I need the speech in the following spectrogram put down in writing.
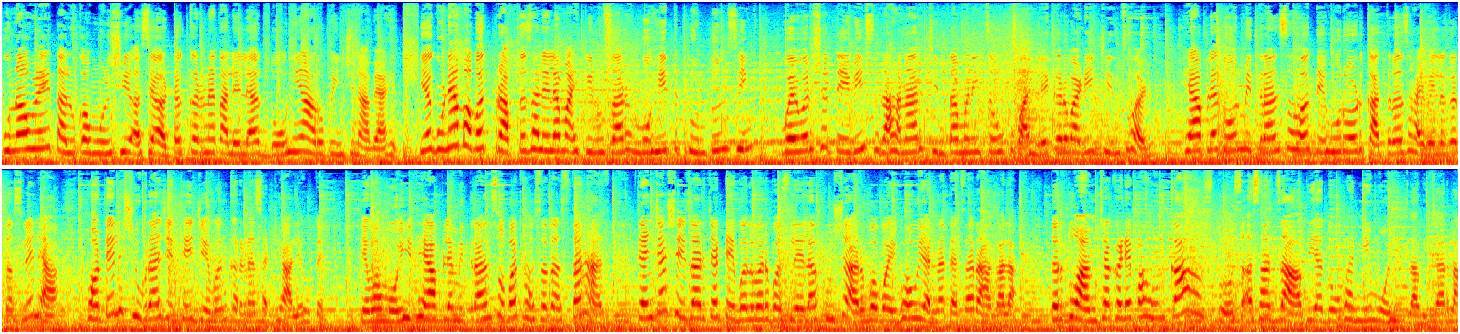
पुनावळे तालुका मुळशी असे अटक करण्यात आलेल्या दोन्ही आरोपींची नावे आहेत. या गुन्ह्याबाबत प्राप्त झालेल्या माहितीनुसार मोहित टुनटुन सिंग वयवर्ष तेवीस राहणार चिंतामणी चौक वाल्हेकरवाडी चिंचवड हे आपल्या दोन मित्रांसह देहू रोड कात्रज हायवे लगत असलेल्या हॉटेल शिवराज येथे जेवण करण्यासाठी आले होते. तेव्हा मोहित हे आपल्या मित्रांसोबत हसत असतानाच त्यांच्या शेजारच्या टेबलवर बसलेला कुशार व वैभव यांना त्याचा राग आला. तर तू आमच्याकडे पाहून का हसतोस? असा जाब या दोघांनी मोहितला विचारला.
